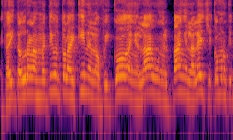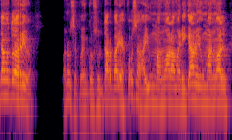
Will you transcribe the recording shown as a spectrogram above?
Esta dictadura la han metido en todas las esquinas, en la oficoda, en el agua, en el pan, en la leche. ¿Cómo nos quitamos todo arriba? Bueno, se pueden consultar varias cosas. Hay un manual americano, hay un manual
